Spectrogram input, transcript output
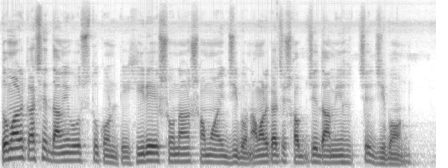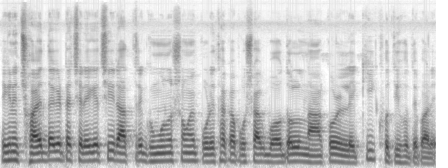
তোমার কাছে দামি বস্তু কোনটি? হিরে, সোনা, সময়, জীবন। আমার কাছে সবচেয়ে দামি হচ্ছে জীবন। এখানে ছয়ের দাগেরটা ছেড়ে গেছি। রাত্রে ঘুমানোর সময় পরে থাকা পোশাক বদল না করলে কি ক্ষতি হতে পারে?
